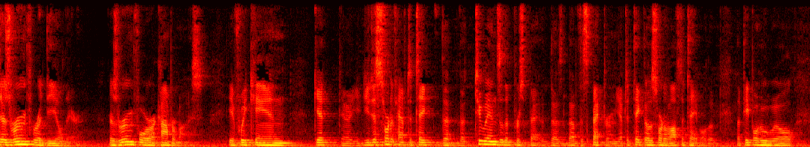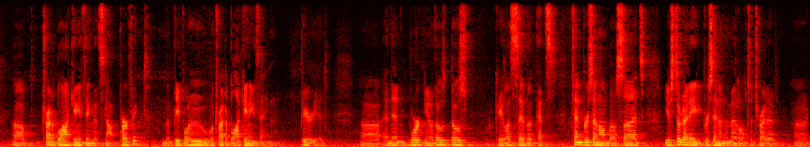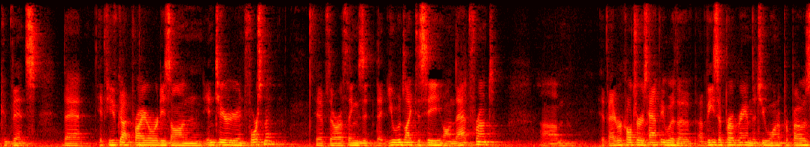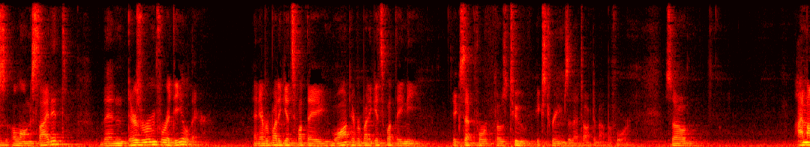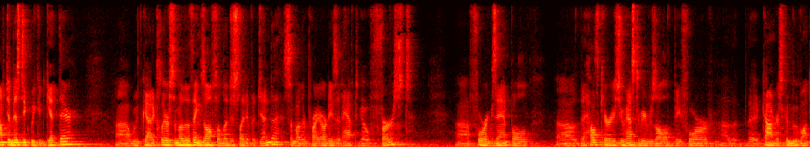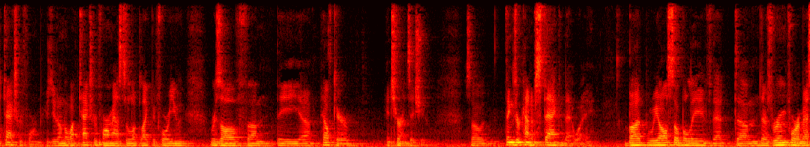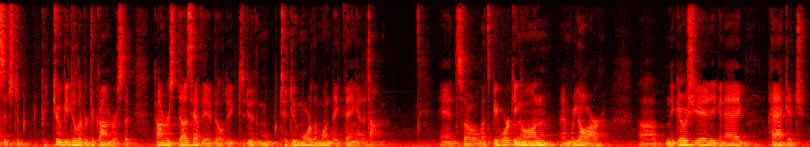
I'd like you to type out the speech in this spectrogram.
there's room for a deal there. There's room for a compromise. If we can get, you, know, you, just sort of have to take the, the two ends of the, perspe- the of the spectrum. You have to take those sort of off the table. The, the people who will uh, try to block anything that's not perfect, the people who will try to block anything, period. Uh, and then work, you know, those those Okay, let's say that that's 10% on both sides. You've still got 80% in the middle to try to uh, convince that if you've got priorities on interior enforcement, if there are things that, that you would like to see on that front, um, if agriculture is happy with a, a, visa program that you want to propose alongside it, then there's room for a deal there. And everybody gets what they want, everybody gets what they need, except for those two extremes that I talked about before. So I'm optimistic we could get there. Uh, we've got to clear some other things off the legislative agenda, some other priorities that have to go first. Uh, for example, uh, the health care issue has to be resolved before uh, the, the, Congress can move on to tax reform because you don't know what tax reform has to look like before you resolve um, the uh, health care insurance issue. So things are kind of stacked that way but we also believe that um, there's room for a message to, to be delivered to Congress that Congress does have the ability to do the, to do more than one big thing at a time. And so let's be working on, and we are, uh, negotiating an ag package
